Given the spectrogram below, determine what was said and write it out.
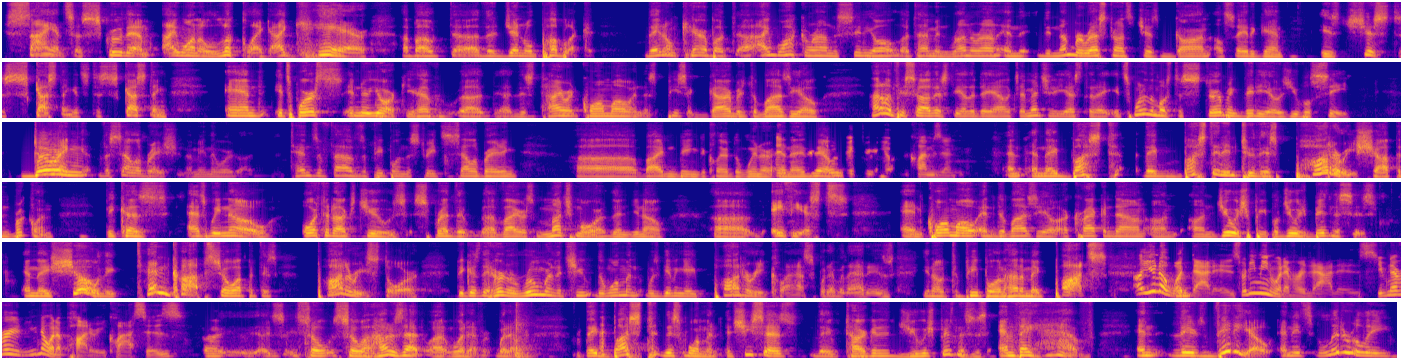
Science, uh, screw them. I want to look like I care about uh, the general public. They don't care about. Uh, I walk around the city all the time and run around, and the, the number of restaurants just gone. I'll say it again is just disgusting. It's disgusting, and it's worse in New York. You have uh, uh, this tyrant Cuomo and this piece of garbage De Blasio. I don't know if you saw this the other day, Alex. I mentioned it yesterday. It's one of the most disturbing videos you will see during the celebration. I mean, there were tens of thousands of people in the streets celebrating uh, Biden being declared the winner, and they, they Own victory over Clemson. and and they bust they busted into this pottery shop in Brooklyn because, as we know, Orthodox Jews spread the uh, virus much more than you know uh, atheists. And Cuomo and De Blasio are cracking down on on Jewish people, Jewish businesses, and they show the ten cops show up at this pottery store because they heard a rumor that she, the woman was giving a pottery class, whatever that is, you know, to people on how to make pots. Oh, you know what that is. What do you mean, whatever that is? You've never, you know what a pottery class is. Uh, so so how does that uh, whatever whatever they bust this woman and she says they've targeted jewish businesses and they have and there's video and it's literally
